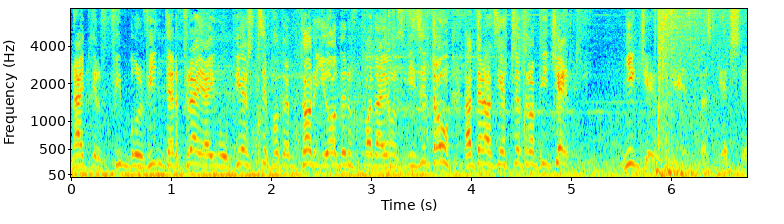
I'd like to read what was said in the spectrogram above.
Najpierw Fimbul, Winter, Freya i łupieżcy, potem Thor i Odyn wpadają z wizytą, a teraz jeszcze tropicielki. Nigdzie już nie jest bezpiecznie.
